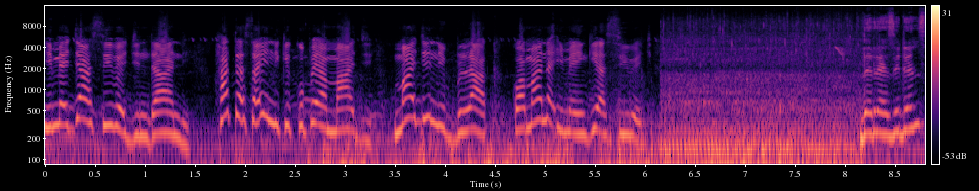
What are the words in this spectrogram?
imejaa siweji ndani. Hata sahii nikikupea maji, maji ni black kwa maana imeingia siweji. The residents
